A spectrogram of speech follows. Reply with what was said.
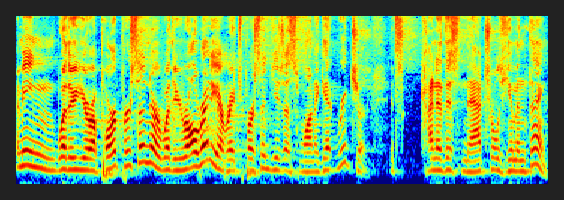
I mean, whether you're a poor person or whether you're already a rich person, you just want to get richer. It's kind of this natural human thing.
